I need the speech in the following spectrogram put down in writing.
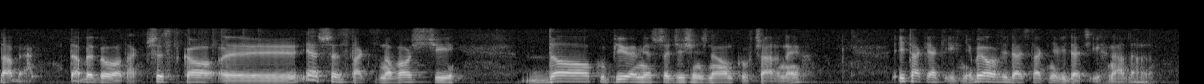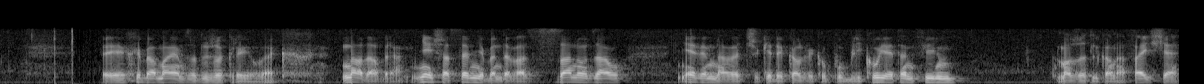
Dobra, to by było tak wszystko. Yy, jeszcze z tak z nowości. Dokupiłem jeszcze 10 neonków czarnych. I tak jak ich nie było widać, tak nie widać ich nadal. Yy, chyba mają za dużo kryjówek. No dobra, mniejsza z tym, nie będę Was zanudzał. Nie wiem nawet, czy kiedykolwiek opublikuję ten film. Może tylko na fejsie.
